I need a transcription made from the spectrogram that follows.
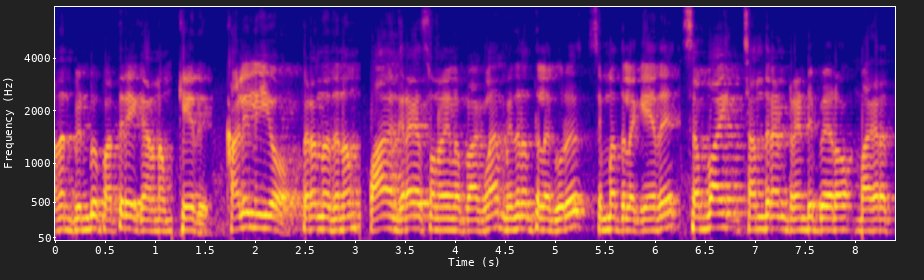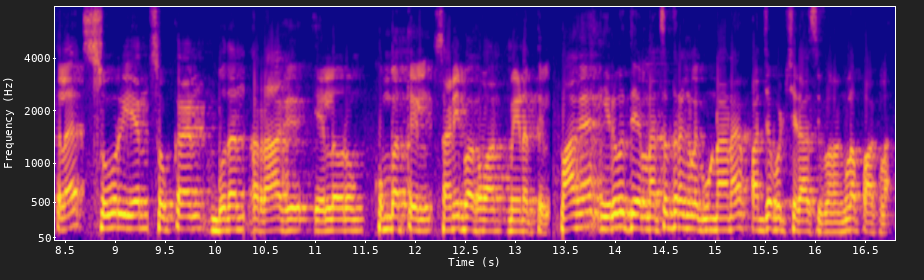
அதன் பின்பு பத்திரை கரணம் கேது. கலிலியோ பிறந்த தினம். வாக கிரக சூழ்நிலை பார்க்கலாம். மிதனத்துல குரு சிம்மத்துல கேது. செவ்வாய் சந்திரன் ரெண்டு பேரும் மகரத்துல. சூரியன் சுக்கிரன் புதன் ராகு எல்லோரும் கும்பத்தில் சனி பகவான் மீனத்தில். வாங்க இருபத்தி ஏழு நட்சத்திரங்களுக்கு உண்டான பஞ்சபட்சி ராசி பலன்களை பார்க்கலாம்.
